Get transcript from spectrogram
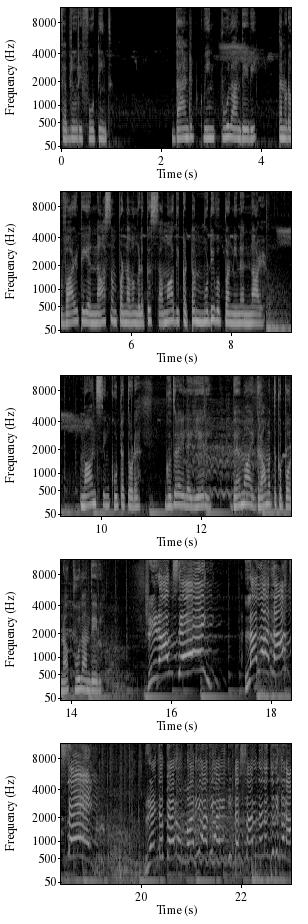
February fourteenth bandit queen Phoolan Devi தன்னோட வாழ்க்கையை நாசம் பண்ணவங்களுக்கு சமாதி கட்ட முடிவு பண்ணின நாள். மான்சிங் கூட்டத்தோட குதிரையில் ஏறி பெமாய் கிராமத்துக்கு போனா பூலாந்தேவி. ஸ்ரீராம் சிங் லாலா ராம் சிங் ரெண்டு பேரும் மரியாதையா என்கிட்ட சரணடைஞ்சிருக்கடா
